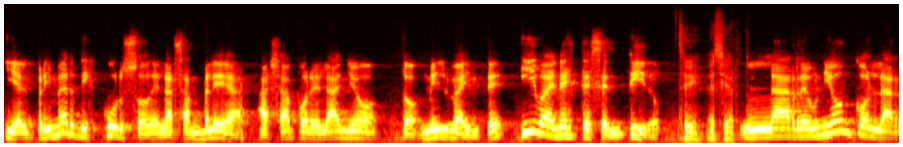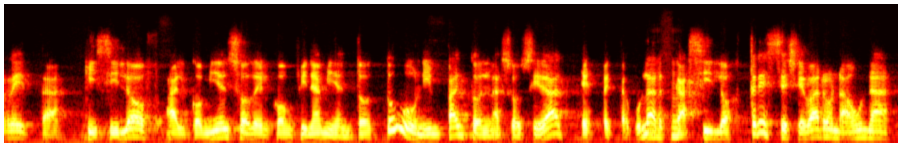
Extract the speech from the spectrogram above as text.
y el primer discurso de la Asamblea allá por el año 2020 iba en este sentido. Sí, es cierto. La reunión con la reta Kisilov al comienzo del confinamiento tuvo un impacto en la sociedad espectacular. Casi los tres se llevaron a una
